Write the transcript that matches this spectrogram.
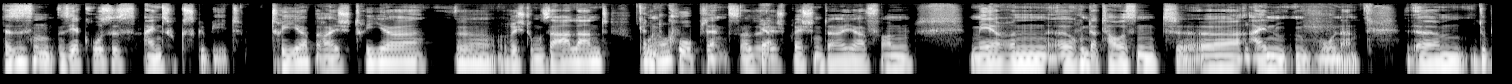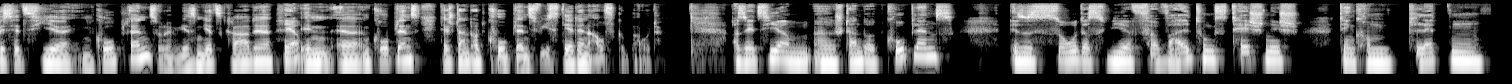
Das ist ein sehr großes Einzugsgebiet. Trier, Bereich Trier, äh, Richtung Saarland genau. und Koblenz. Also ja. wir sprechen da ja von mehreren äh, hunderttausend äh, Einwohnern. Ähm, du bist jetzt hier in Koblenz oder wir sind jetzt gerade ja. in, äh, in Koblenz. Der Standort Koblenz, wie ist der denn aufgebaut? Also jetzt hier am äh, Standort Koblenz ist es so, dass wir verwaltungstechnisch den kompletten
